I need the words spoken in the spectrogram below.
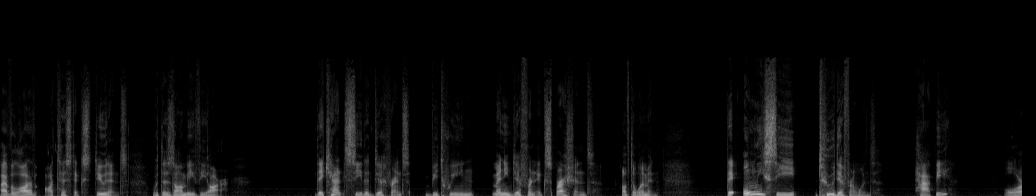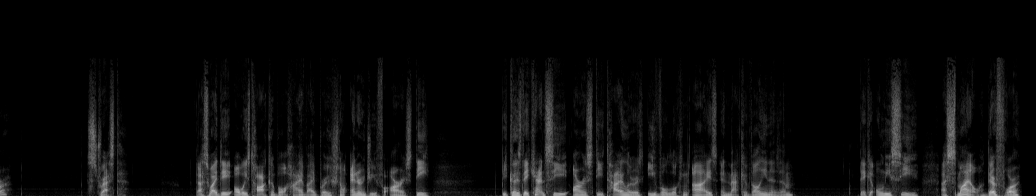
I have a lot of autistic students with the zombie VR. They can't see the difference between many different expressions of the women. They only see two different ones happy or stressed. That's why they always talk about high vibrational energy for RSD. Because they can't see RSD Tyler's evil looking eyes and Machiavellianism. They can only see a smile. Therefore,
